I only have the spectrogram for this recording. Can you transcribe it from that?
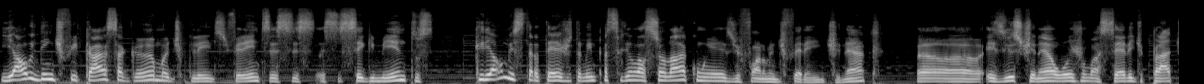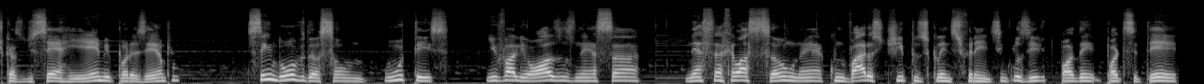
E ao identificar essa gama de clientes diferentes, esses, esses segmentos, criar uma estratégia também para se relacionar com eles de forma diferente, né? Uh, existe, né, hoje uma série de práticas de CRM, por exemplo, sem dúvida são úteis e valiosos nessa nessa relação, né, com vários tipos de clientes diferentes. Inclusive, podem pode se ter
